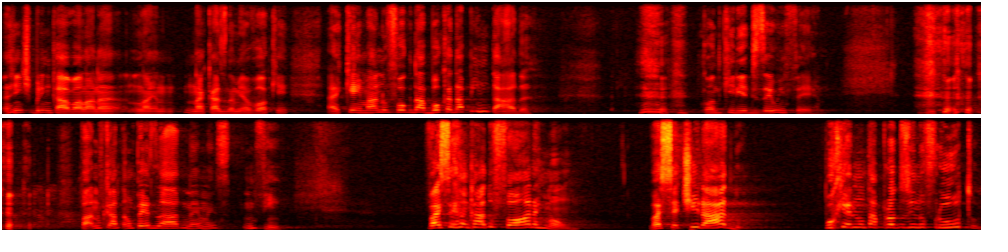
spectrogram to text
a gente brincava lá na, lá na casa da minha avó que é queimar no fogo da boca da pintada. Quando queria dizer o inferno. Para não ficar tão pesado, né? Mas, enfim. Vai ser arrancado fora, irmão. Vai ser tirado. Porque ele não está produzindo fruto.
